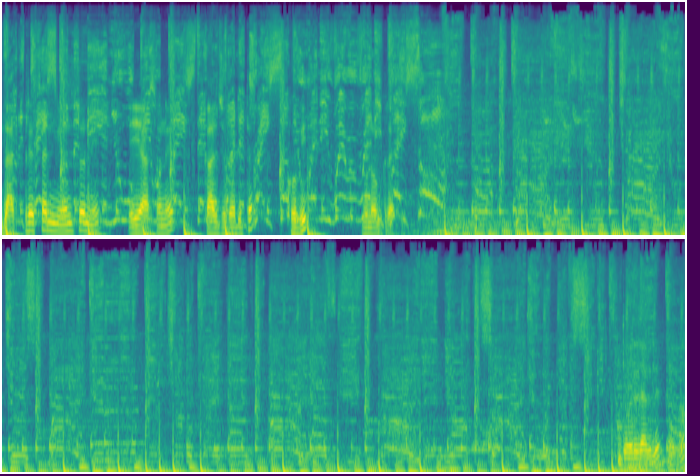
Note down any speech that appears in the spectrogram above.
ব্লাড প্রেশার নিয়ন্ত্রণে এই আসনের কার্যকারিতা খুবই. Oh. ধরে রাখলেন এবং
